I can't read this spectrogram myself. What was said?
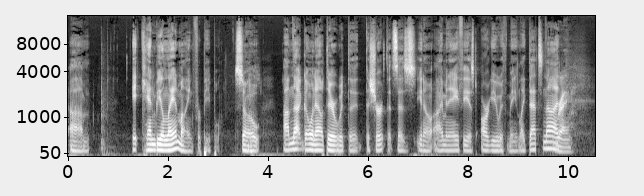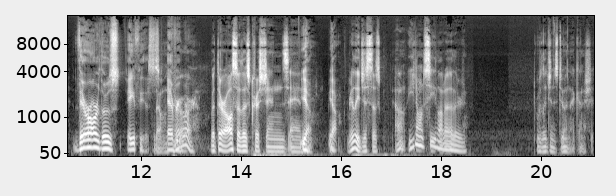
Um, it can be a landmine for people. So I'm not going out there with the the shirt that says, you know, I'm an atheist, argue with me. Like that's not Right. there are those atheists No, there everywhere. are. But there are also those Christians and Yeah. Yeah. really just those. I don't. You don't see a lot of other religions doing that kind of shit.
